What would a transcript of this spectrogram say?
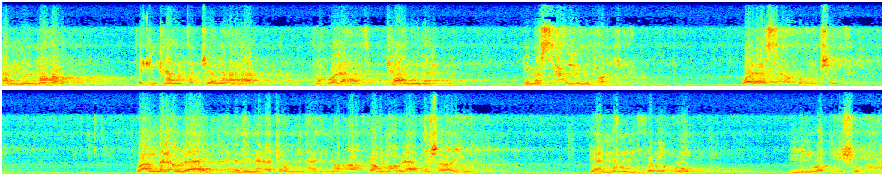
أما المهر فإن كان قد جامعها فهو لها كاملا بما استحل من فرجها. ولا يستحق منه شيئا وأما الأولاد الذين أتوا من هذه المرأة فهم أولاد شرعيون لأنهم خلقوا من وضع شبهة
